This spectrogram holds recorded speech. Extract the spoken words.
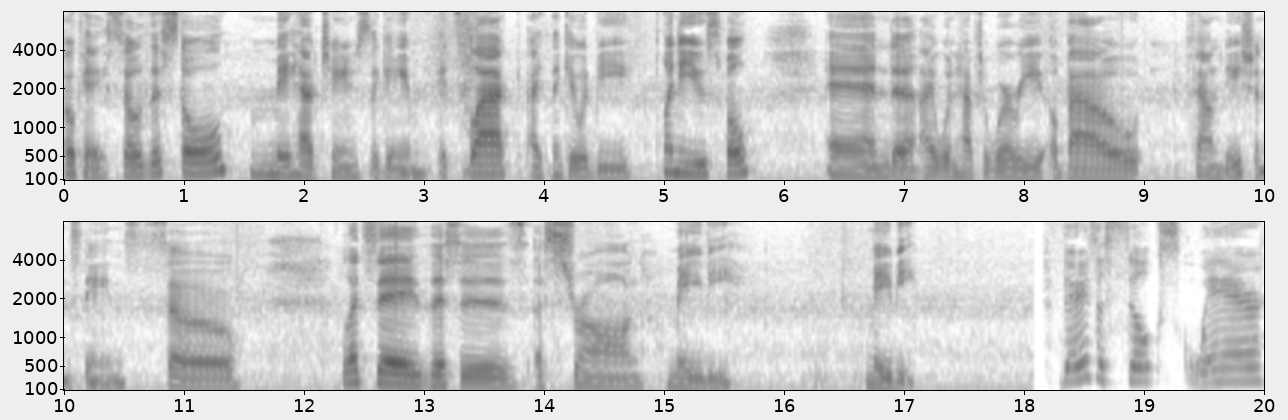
Okay, so this stole may have changed the game. It's black. I think it would be plenty useful and uh, I wouldn't have to worry about foundation stains. So let's say this is a strong maybe. Maybe. There is a silk square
